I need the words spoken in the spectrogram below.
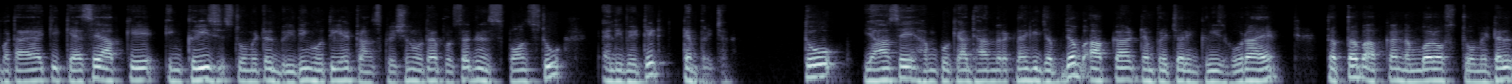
बताया है कि कैसे आपके इंक्रीज स्टोमेटल ब्रीदिंग होती है ट्रांसप्रेशन होता है process in response to elevated temperature तो यहाँ से हमको क्या ध्यान में रखना है कि जब जब आपका टेम्परेचर इंक्रीज हो रहा है, तब तब आपका नंबर ऑफ़ स्टोमेटल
